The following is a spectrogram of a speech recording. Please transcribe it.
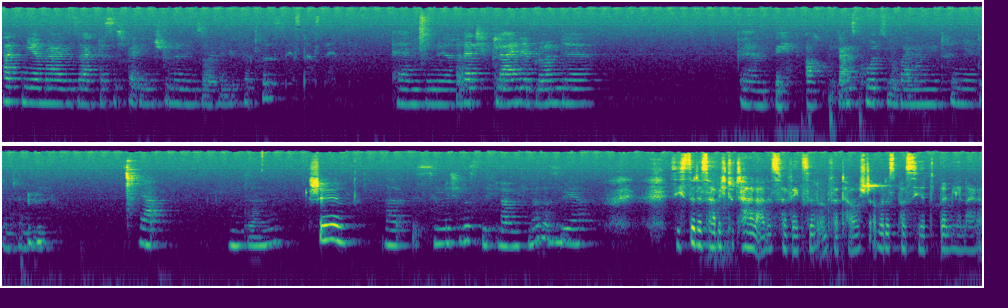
hat mir mal gesagt, dass ich bei dir eine Stunde nehmen soll, wenn du vertrittst. Wer ist das denn? Ähm, so eine relativ kleine, blonde, ähm, äh, auch ganz kurz nur bei Manu trainiert intensiv. Ja. Und dann Schön. äh, ist ziemlich lustig, glaube ich, ne, dass wir Siehst du, das habe ich total alles verwechselt und vertauscht, aber das passiert bei mir leider.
